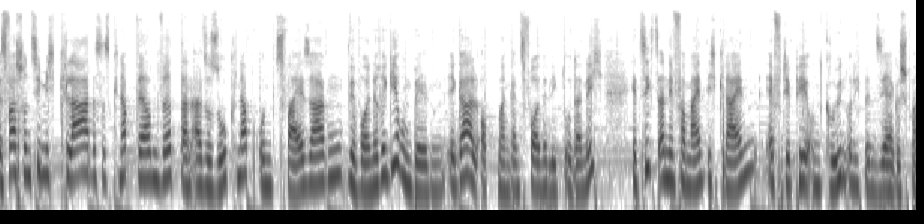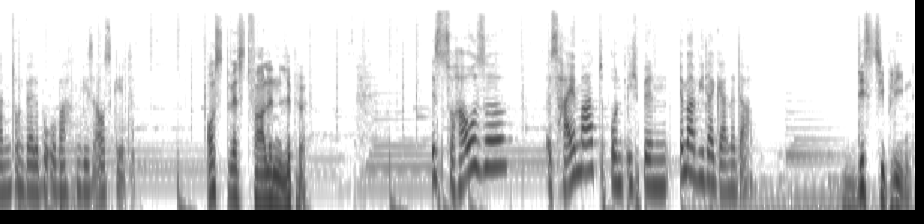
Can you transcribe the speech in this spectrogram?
es war schon ziemlich klar, dass es knapp werden wird, dann also so knapp und zwei sagen, wir wollen eine Regierung bilden, egal ob man ganz vorne liegt oder nicht. Jetzt liegt es an den vermeintlich kleinen FDP und Grün und ich bin sehr gespannt und werde beobachten, wie es ausgeht. Ostwestfalen-Lippe. Ist zu Hause, ist Heimat und ich bin immer wieder gerne da. Disziplin.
